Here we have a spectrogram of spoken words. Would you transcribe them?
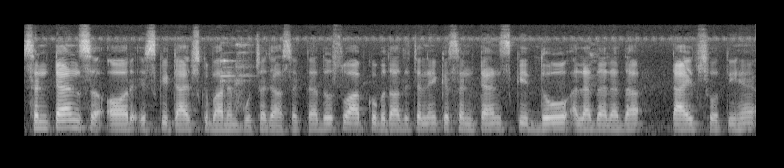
सेंटेंस और इसकी टाइप्स के बारे में पूछा जा सकता है। दोस्तों, आपको बताते चलें कि सेंटेंस की दो अलग अलग टाइप्स होती हैं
